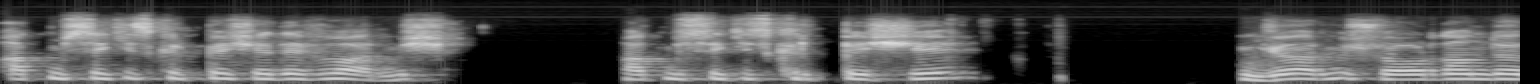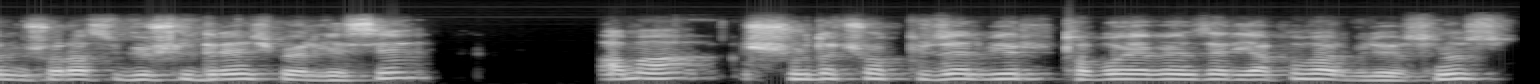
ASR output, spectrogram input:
68.45 hedefi varmış. 68.45'i görmüş ve oradan dönmüş. Orası güçlü direnç bölgesi. Ama şurada çok güzel bir toboya benzer yapı var biliyorsunuz.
